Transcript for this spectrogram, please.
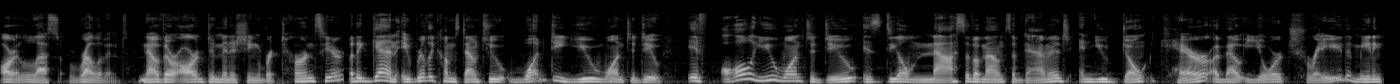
are less relevant. Now there are diminishing returns here but again it really comes down to what do you want to do? If all you want to do is deal massive amounts of damage and you don't care about your trade meaning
